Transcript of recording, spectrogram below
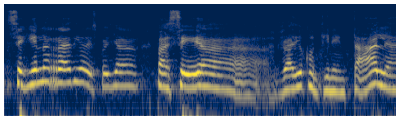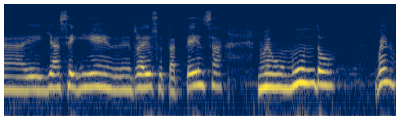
seguí en la radio, después ya pasé a Radio Continental, ya seguí en Radio Sutatensa, Nuevo Mundo, bueno,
